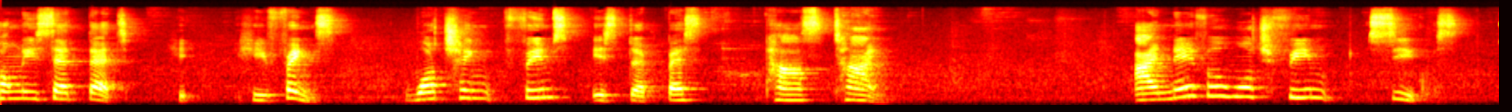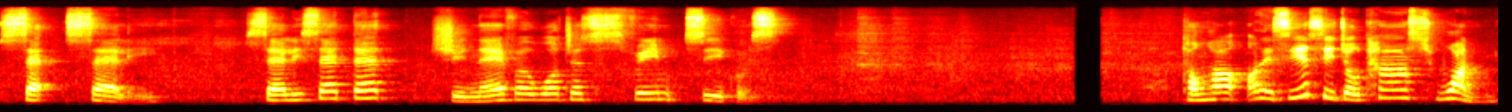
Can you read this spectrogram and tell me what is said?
Tony said that he, he thinks watching films is the best pastime. I never watch film sequels, said Sally. Sally said that she never watches film sequels. 同學，我哋試一試做 task one。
